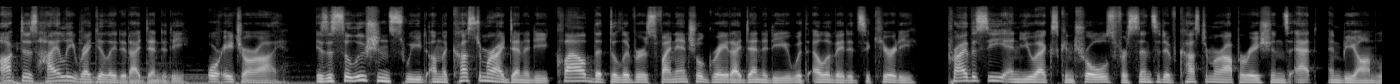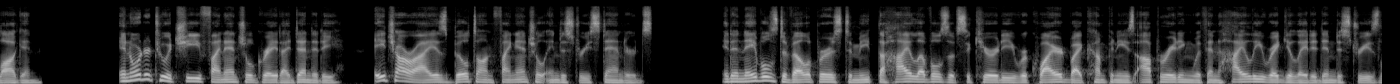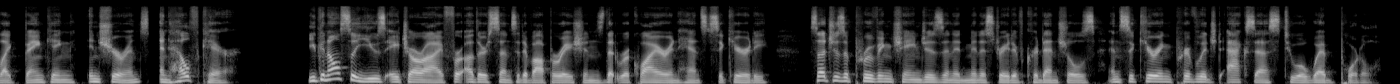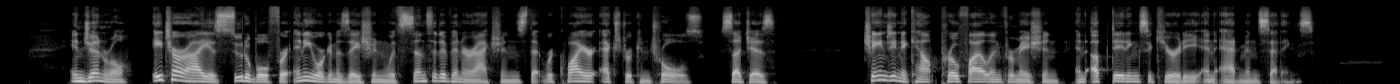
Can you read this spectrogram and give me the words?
Okta's Highly Regulated Identity, or HRI, is a solution suite on the customer identity cloud that delivers financial grade identity with elevated security, privacy, and UX controls for sensitive customer operations at and beyond login. In order to achieve financial grade identity, HRI is built on financial industry standards. It enables developers to meet the high levels of security required by companies operating within highly regulated industries like banking, insurance, and healthcare. You can also use HRI for other sensitive operations that require enhanced security, such as approving changes in administrative credentials and securing privileged access to a web portal. In general, HRI is suitable for any organization with sensitive interactions that require extra controls, such as changing account profile information and updating security and admin settings,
